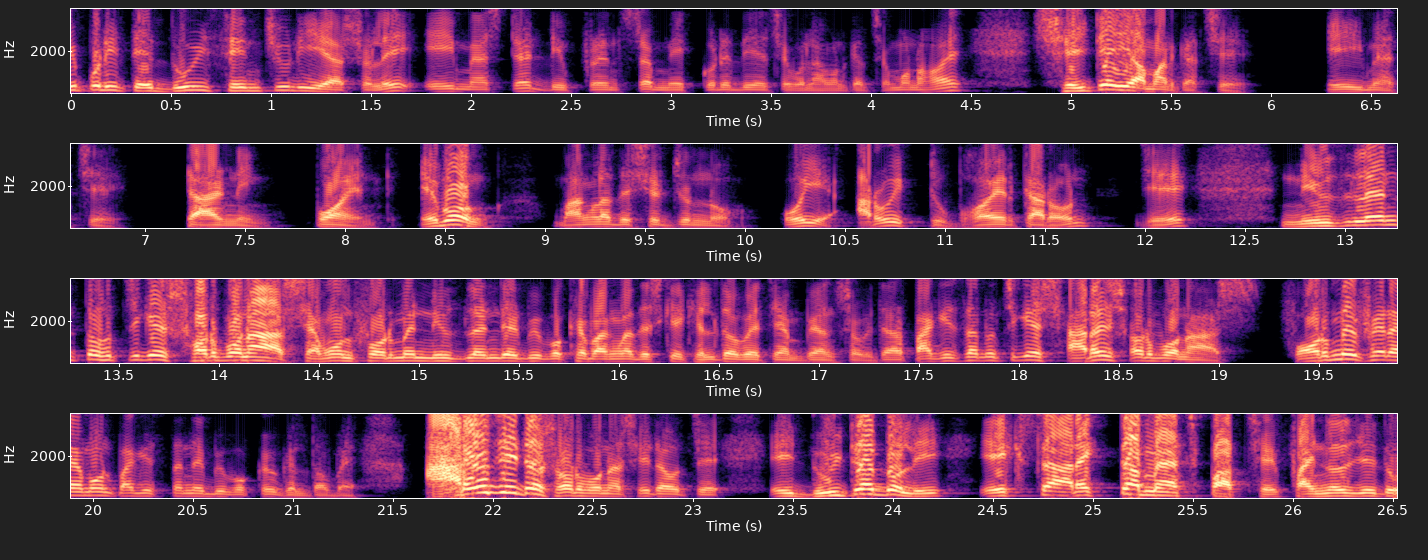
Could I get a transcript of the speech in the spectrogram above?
বিপরীতে দুই সেঞ্চুরি আসলে এই ম্যাচটার ডিফারেন্সটা মেক করে দিয়েছে বলে আমার কাছে মনে হয়। সেইটাই আমার কাছে এই ম্যাচে টার্নিং পয়েন্ট এবং বাংলাদেশের জন্য ওই আরও একটু ভয়ের কারণ যে নিউজিল্যান্ড তো হচ্ছে গিয়ে সর্বনাশ, এমন ফর্মের নিউজিল্যান্ডের বিপক্ষে বাংলাদেশকে খেলতে হবে চ্যাম্পিয়ন্স ট্রফিতে আর পাকিস্তান হচ্ছে গিয়ে সাড়ে সর্বনাশ ফর্মে ফেরা এমন পাকিস্তানের বিপক্ষেও খেলতে হবে। আরও যেটা সর্বনাশ সেটা হচ্ছে এই দুইটা দলই এক্সট্রা আরেকটা ম্যাচ পাচ্ছে ফাইনাল যেহেতু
